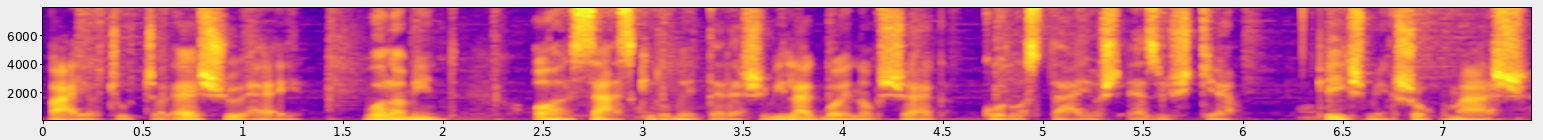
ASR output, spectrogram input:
pályacsúccsal első hely, valamint a 100 kilométeres világbajnokság korosztályos ezüstje, és még sok más.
